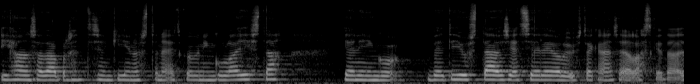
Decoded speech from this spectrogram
ihan sataprosenttisen kiinnostuneet koko niin kuin lajista. Ja niin kuin veti just täysin, että siellä ei ollut yhtäkään sellaista, ketä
